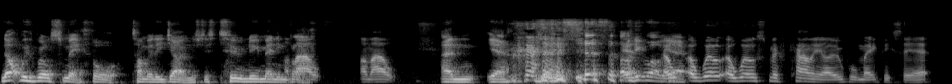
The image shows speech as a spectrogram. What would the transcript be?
not with Will Smith or Tommy Lee Jones, just two new Men in black. I'm Black. out. I'm out. And yeah, So, well, a, yeah, a Will a Will Smith cameo will make me see it.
